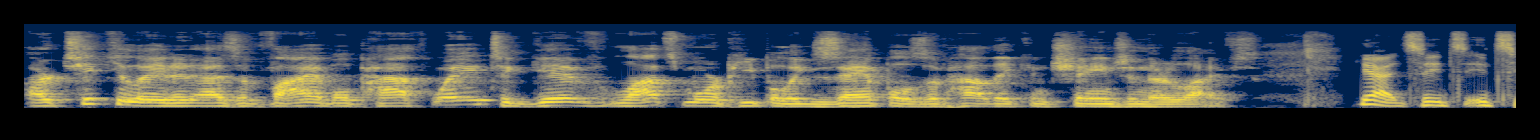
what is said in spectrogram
articulated as a viable pathway to give lots more people examples of how they can change in their lives yeah it's it's it's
